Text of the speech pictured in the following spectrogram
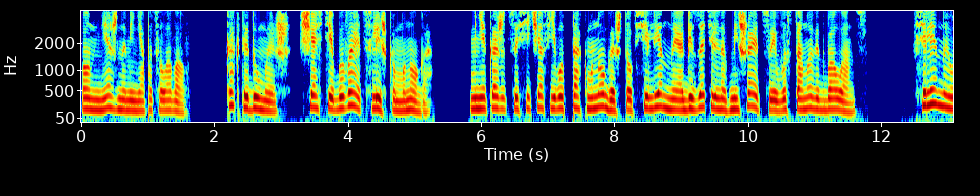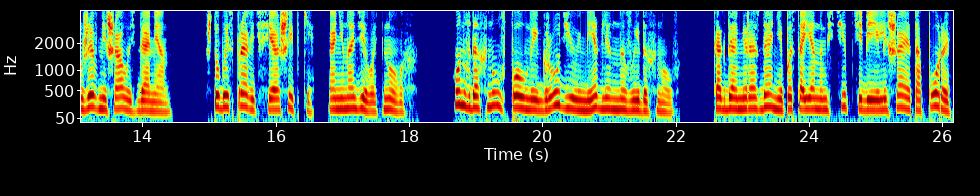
Он нежно меня поцеловал. Как ты думаешь, счастья бывает слишком много? Мне кажется, сейчас его так много, что Вселенная обязательно вмешается и восстановит баланс. Вселенная уже вмешалась, Дамиан, чтобы исправить все ошибки, а не наделать новых. Он вдохнул полной грудью и медленно выдохнул. Когда мироздание постоянно мстит тебе и лишает опоры,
